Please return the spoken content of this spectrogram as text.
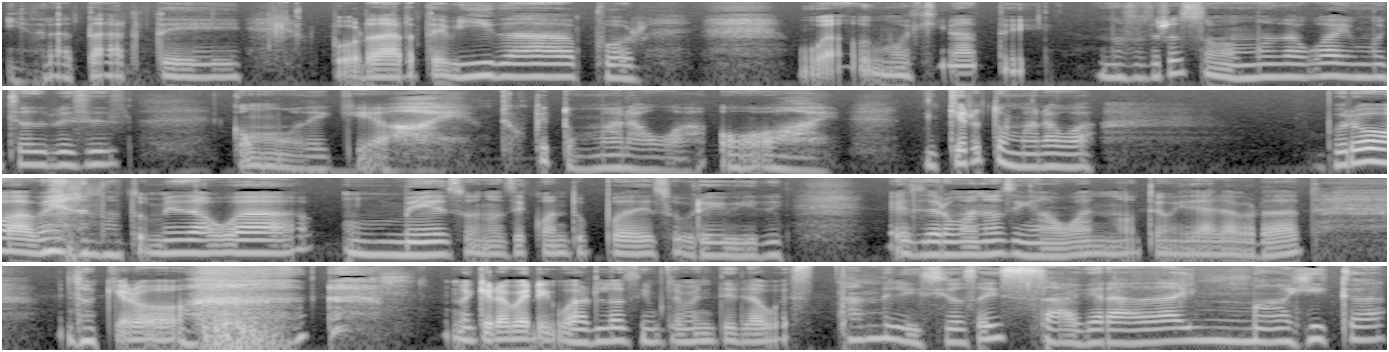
hidratarte, por darte vida, por... Wow, imagínate, nosotros tomamos agua y muchas veces como de que, ay, tengo que tomar agua, o ay, quiero tomar agua. Bro, a ver, no tomes agua un mes o no sé cuánto puedes sobrevivir el ser humano sin agua, no tengo idea, la verdad. No quiero no quiero averiguarlo, simplemente el agua es tan deliciosa y sagrada y mágica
